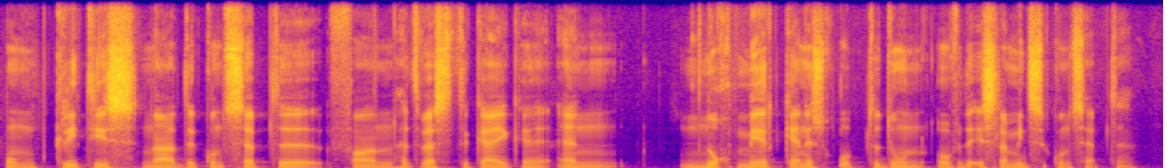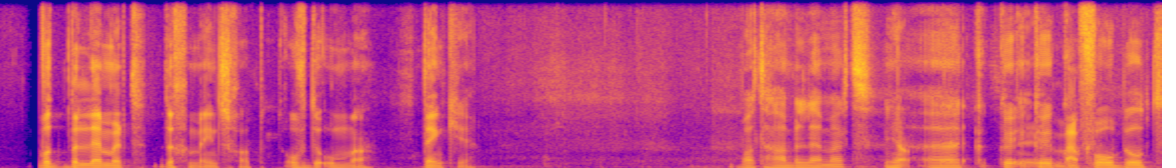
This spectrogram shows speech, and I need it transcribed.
om kritisch naar de concepten van het Westen te kijken en nog meer kennis op te doen over de islamitische concepten? Wat belemmert de gemeenschap of de umma, denk je? wat haar belemmert. Ja. Eh, kun je- bijvoorbeeld.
